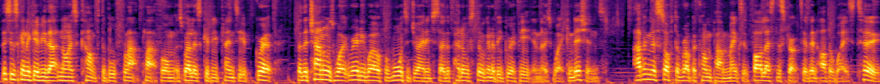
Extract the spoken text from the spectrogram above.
This is going to give you that nice, comfortable, flat platform, as well as give you plenty of grip, but the channels work really well for water drainage, so the pedal is still going to be grippy in those wet conditions. Having this softer rubber compound makes it far less destructive in other ways too.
